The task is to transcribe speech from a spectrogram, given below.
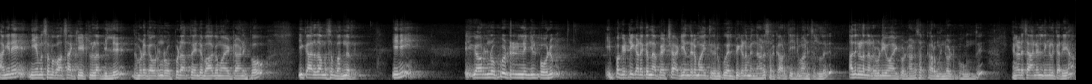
അങ്ങനെ നിയമസഭ പാസ്സാക്കിയിട്ടുള്ള ബില്ല് നമ്മുടെ ഗവർണർ ഒപ്പിടാത്തതിന്റെ ഭാഗമായിട്ടാണ് ഇപ്പോൾ ഈ കാലതാമസം വന്നത്. ഇനി ഗവർണർ ഒപ്പിട്ടിട്ടില്ലെങ്കിൽ പോലും ഇപ്പോൾ കെട്ടിക്കിടക്കുന്ന അപേക്ഷ അടിയന്തരമായി തീർപ്പ് കൽപ്പിക്കണമെന്നാണ് സർക്കാർ തീരുമാനിച്ചിട്ടുള്ളത്. അതിനുള്ള നടപടിയുമായിക്കൊണ്ടാണ് സർക്കാർ മുന്നോട്ട് പോകുന്നത്. ഞങ്ങളുടെ ചാനൽ നിങ്ങൾക്കറിയാം.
